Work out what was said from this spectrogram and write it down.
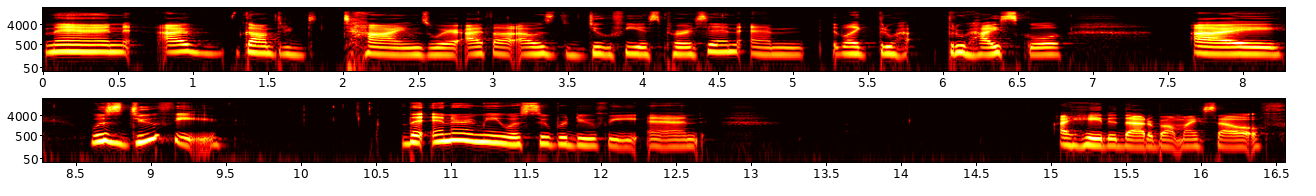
Man, I've gone through times where I thought I was the doofiest person and like through through high school, I was doofy. The inner me was super doofy and I hated that about myself.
